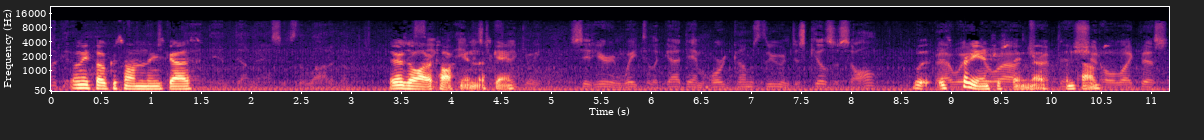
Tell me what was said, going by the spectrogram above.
Look at Let me focus on these guys. The lot of them. There's a lot of talking in this game. Can we sit here and wait till the goddamn horde comes through and just kills us all? It's pretty to go out interesting though. trapped in a Sometimes. like this.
